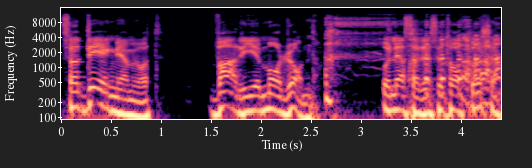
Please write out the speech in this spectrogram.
så det ägnar jag mig åt varje morgon. Och läsa resultatbörsen.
